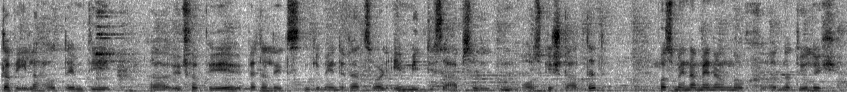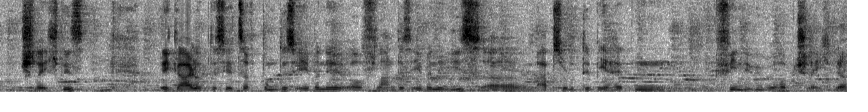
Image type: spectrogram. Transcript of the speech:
Der Wähler hat eben die äh, ÖVP bei der letzten Gemeinderatswahl eben mit dieser absoluten ausgestattet was meiner Meinung nach natürlich schlecht ist. Egal, ob das jetzt auf Bundesebene, auf Landesebene ist, äh, absolute Mehrheiten finde ich überhaupt schlecht. Ja.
